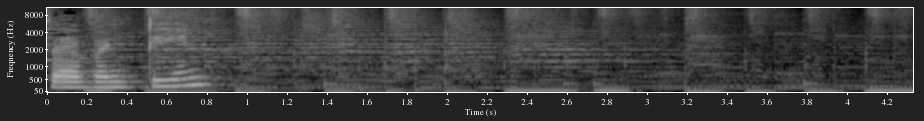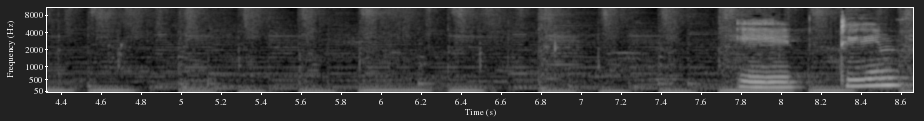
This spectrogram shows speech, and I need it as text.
seventeen eighteen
